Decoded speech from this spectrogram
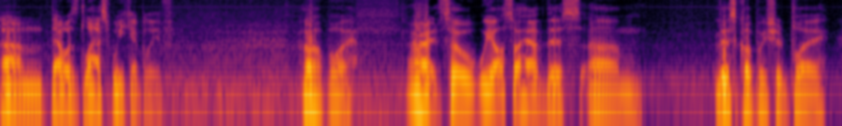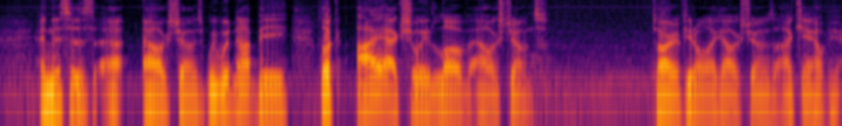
Um, that was last week, I believe. Oh boy! All right, so we also have this um, this clip we should play, and this is uh, Alex Jones. We would not be. Look, I actually love Alex Jones. Sorry if you don't like Alex Jones, I can't help you.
